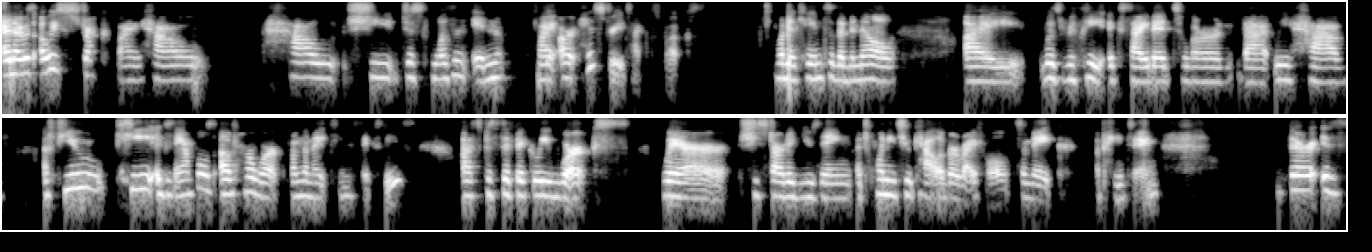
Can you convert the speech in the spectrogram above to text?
And I was always struck by how how she just wasn't in my art history textbooks. When I came to the Menil, I was really excited to learn that we have a few key examples of her work from the 1960s, uh, specifically works where she started using a 22 caliber rifle to make a painting. There is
